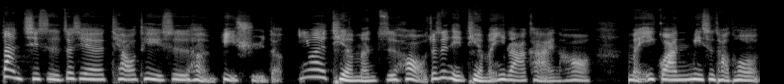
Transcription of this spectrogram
但其实这些挑剔是很必须的，因为铁门之后，就是你铁门一拉开，然后每一关密室逃脱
